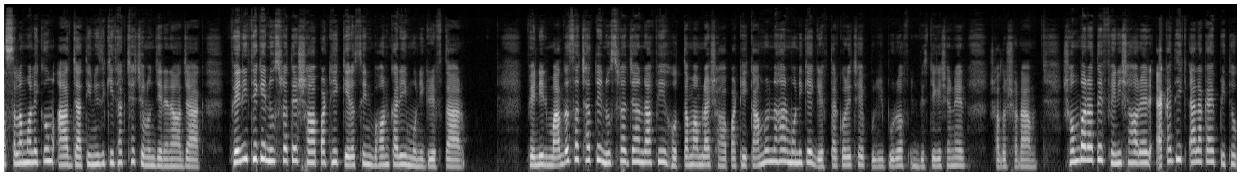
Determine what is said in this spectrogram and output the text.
আসসালামু আলাইকুম, আজ জাতীয় নিউজে কি থাকছে? চলুন জেনে নেওয়া যাক। ফেনী থেকে নুসরাতের সহপাঠী কেরোসিন বহনকারী মনি গ্রেফতার। ফেনীর মাদ্রাসা ছাত্রী নুসরাত জাহান রাফি হত্যা মামলায় সহপাঠী কামরুন নাহার মনিকে গ্রেফতার করেছে পুলিশ ব্যুরো অফ ইনভেস্টিগেশনের সদস্যরা। সোমবার রাতে ফেনী শহরের একাধিক এলাকায় পৃথক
